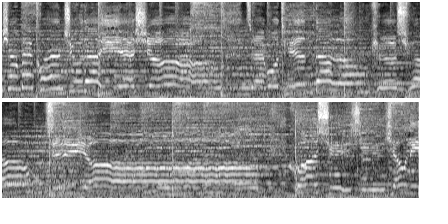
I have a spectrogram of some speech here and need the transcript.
像被困住的野兽，在摩天大楼渴求自由，或许只有你。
